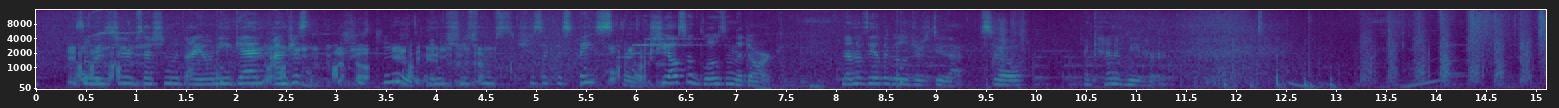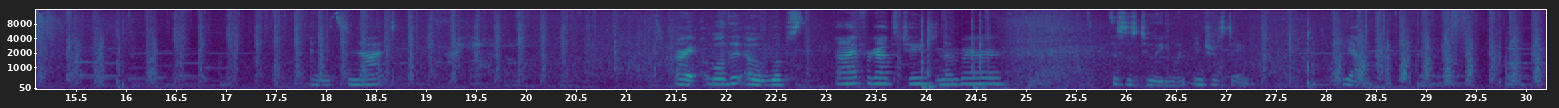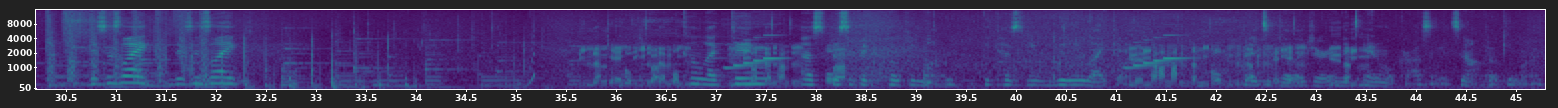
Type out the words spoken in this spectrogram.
So is your obsession with Ione again? I'm just, she's cute, and she's from, she's like a space girl. She also glows in the dark. None of the other villagers do that, so I kind of need her. And it's not. Alright, well, the, oh, whoops. I forgot to change the number. This is 281. Interesting. Yeah. This is like, this is like collecting a specific Pokemon because you really like it. But it's a villager and it's Animal Crossing. It's not Pokemon.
